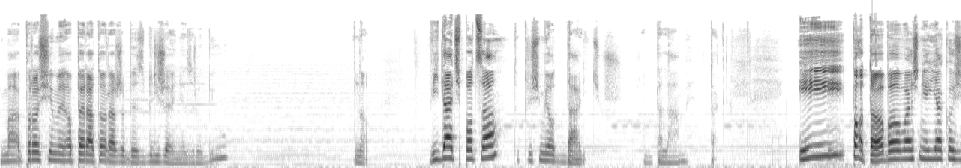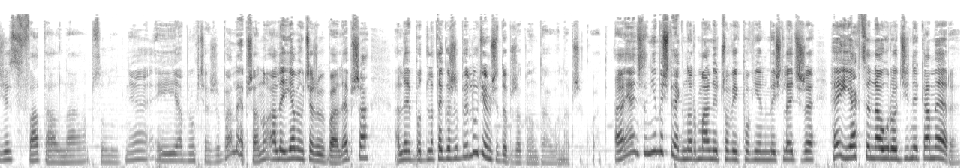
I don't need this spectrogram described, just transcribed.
Ma, prosimy operatora, żeby zbliżenie zrobił. No. Widać po co? To prosimy oddalić już. Oddalamy. I po to, bo właśnie jakość jest fatalna absolutnie i ja bym chciał, żeby była lepsza. No ale ja bym chciał, żeby była lepsza, ale bo dlatego, żeby ludziom się dobrze oglądało na przykład. A ja nie myślę, jak normalny człowiek powinien myśleć, że hej, ja chcę na urodziny kamerę,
